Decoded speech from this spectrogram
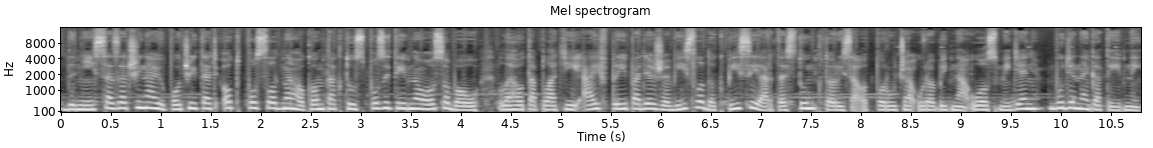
Dní sa začínajú počítať od posledného kontaktu s pozitívnou osobou. Lehota platí aj v prípade, že výsledok PCR testu, ktorý sa odporúča urobiť na 8 deň, bude negatívny.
